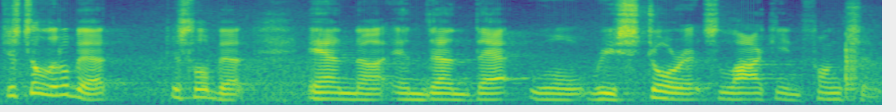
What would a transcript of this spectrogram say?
just a little bit, just a little bit, and, uh, and then that will restore its locking function.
